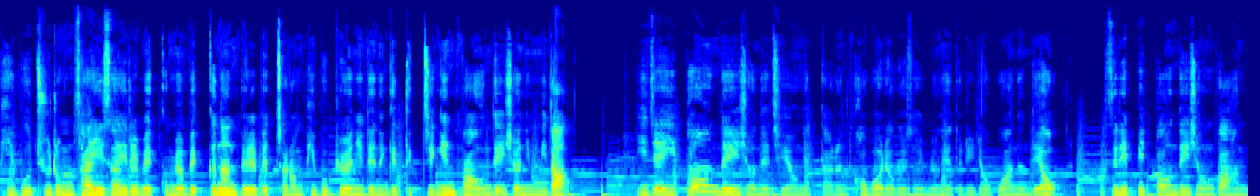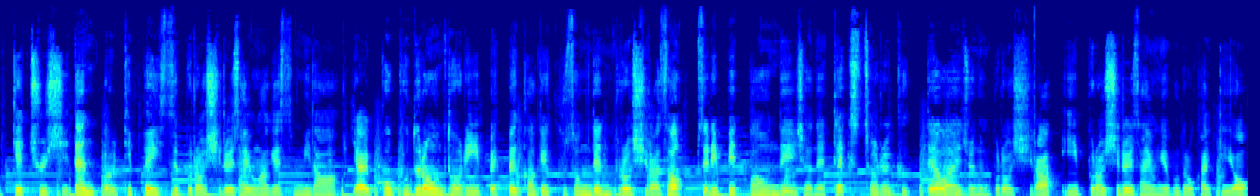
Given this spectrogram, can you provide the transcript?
피부 주름 사이사이를 메꾸며 매끈한 벨벳처럼 피부 표현이 되는 게 특징인 파운데이션입니다. 이제 이 파운데이션의 제형에 따른 커버력을 설명해 드리려고 하는데요. 3fit 파운데이션과 함께 출시된 multi-face 브러쉬를 사용하겠습니다. 얇고 부드러운 털이 빽빽하게 구성된 브러쉬라서 3fit 파운데이션의 텍스처를 극대화해주는 브러쉬라 이 브러쉬를 사용해 보도록 할게요.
